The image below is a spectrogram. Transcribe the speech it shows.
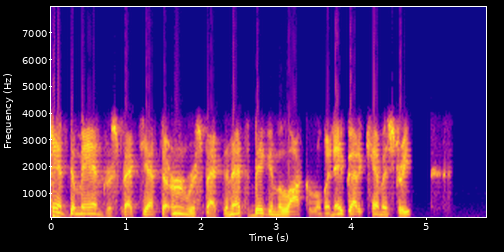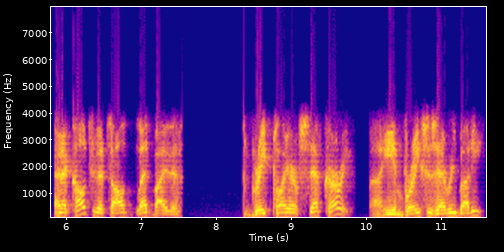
can't demand respect. You have to earn respect. And that's big in the locker room. And they've got a chemistry and a culture that's all led by the great player of Steph Curry. Uh, he embraces everybody.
